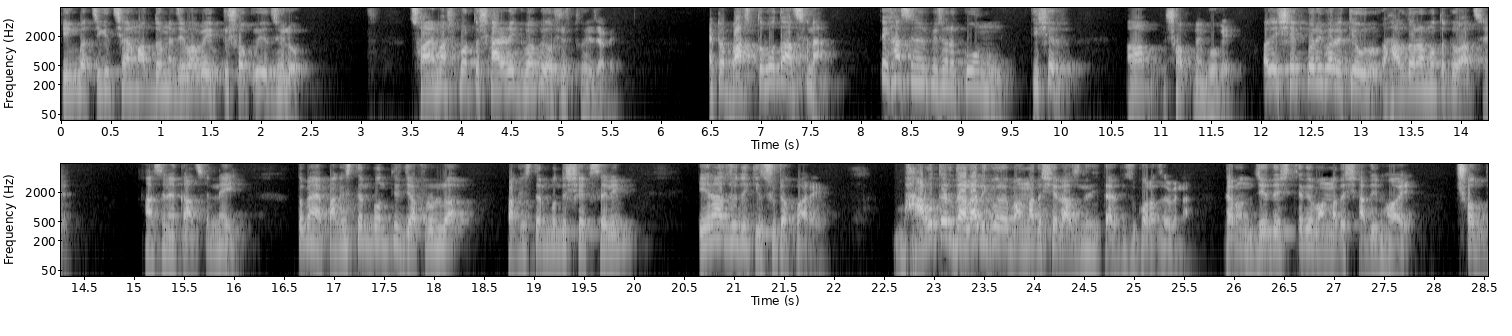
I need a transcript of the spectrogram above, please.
কিংবা চিকিৎসার মাধ্যমে যেভাবে একটু সক্রিয় ছিল ছয় মাস পর তো শারীরিকভাবে অসুস্থ হয়ে যাবে। একটা বাস্তবতা আছে না? এই হাসিনার পিছনে কোন কিসের স্বপ্নে ভোগে? আর এই শেখ পরিবারের কেউ হাল ধরার মতো কেউ আছে? হাসিনার কাছে নেই। তবে হ্যাঁ পাকিস্তানপন্থী জাফরুল্লাহ, পাকিস্তানপন্থী শেখ সেলিম, এরা যদি কিছুটা পারে, ভারতের দালালি করে বাংলাদেশের রাজনীতি তার কিছু করা যাবে না। কারণ যে দেশ থেকে বাংলাদেশ স্বাধীন হয়, সদ্য,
